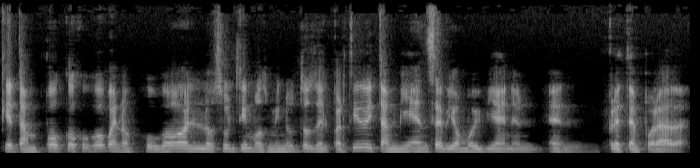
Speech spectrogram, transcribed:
que tampoco jugó, bueno, jugó en los últimos minutos del partido y también se vio muy bien en, en pretemporada.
